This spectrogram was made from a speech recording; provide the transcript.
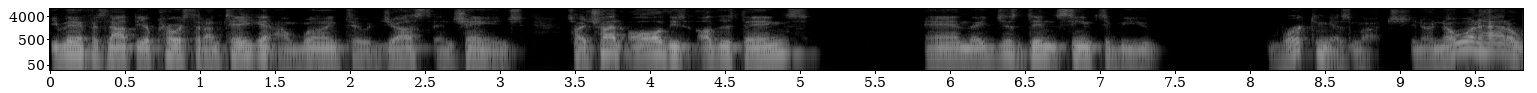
Even if it's not the approach that I'm taking, I'm willing to adjust and change. So I tried all these other things and they just didn't seem to be working as much. You know, no one had a,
